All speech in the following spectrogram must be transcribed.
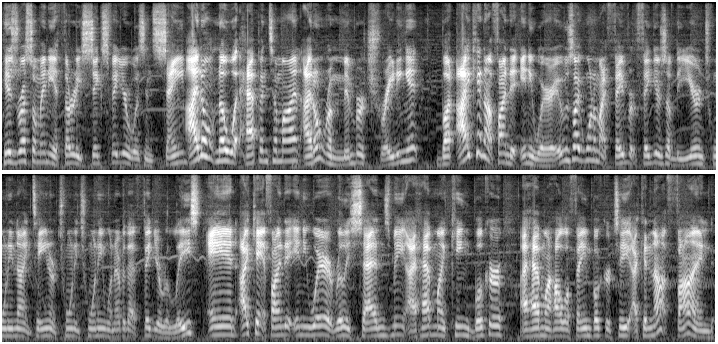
His WrestleMania 36 figure was insane. I don't know what happened to mine. I don't remember trading it but I cannot find it anywhere. It was like one of my favorite figures of the year in 2019 or 2020 whenever that figure released, and I can't find it anywhere. It really saddens me. I have my King Booker. I have my Hall of Fame Booker T. I cannot find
